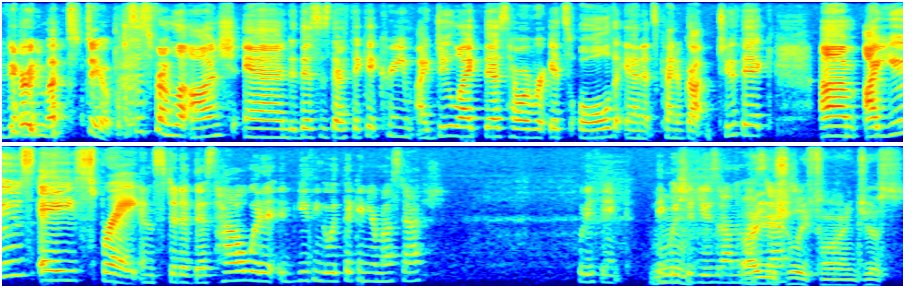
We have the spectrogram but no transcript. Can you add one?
very much too. This is from La Ange, and this is their Thicket Cream. I do like this, however, it's old and it's kind of gotten too thick. Um, I use a spray instead of this. How would it, do you think it would thicken your mustache? What do you think? Think we Mm, should use it on the mustache? I usually find just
